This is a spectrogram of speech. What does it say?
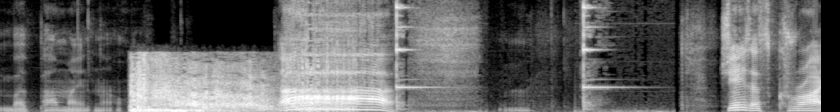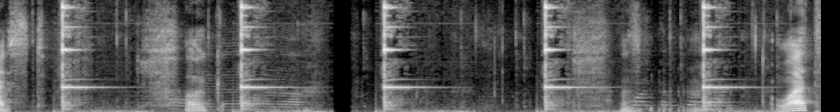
But Palm might know. Ah! Jesus Christ. Okay. What?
